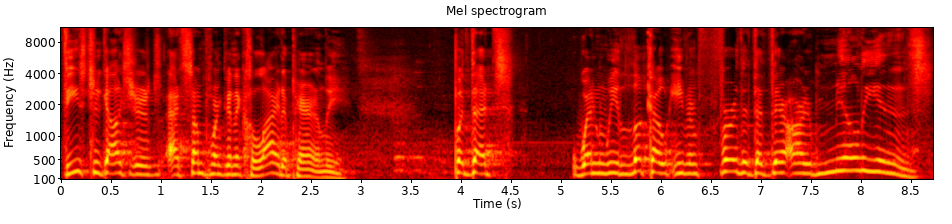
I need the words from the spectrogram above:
these two galaxies are at some point going to collide, apparently. But that when we look out even further, that there are millions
